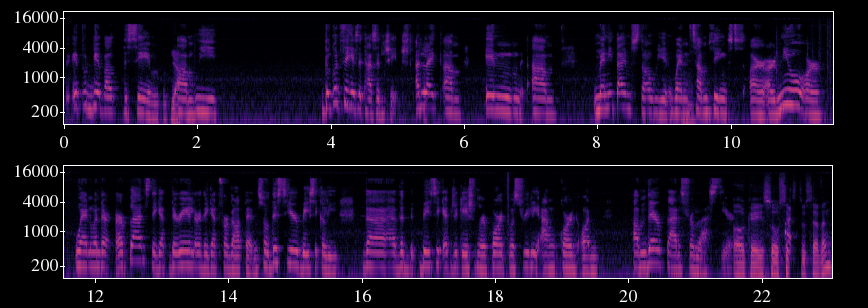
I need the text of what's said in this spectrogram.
it would be about the same. Yeah. Um, we the good thing is it hasn't changed. Unlike um, in um, many times now, we when mm. some things are, are new or when when there are plans they get derailed or they get forgotten so this year basically the the basic education report was really anchored on um, their plans from last year. Okay, so six to seven.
